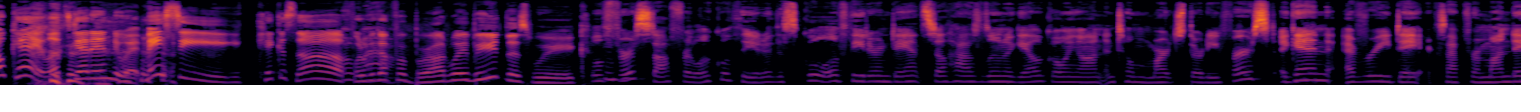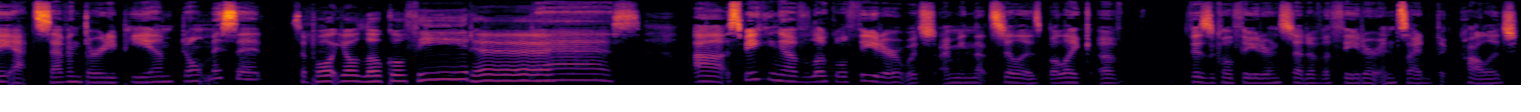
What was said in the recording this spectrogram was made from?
Okay, let's get into it. Macy, kick us up. Oh, what do we got for Broadway Beat this week? Well, first off, for local theater, the School of Theater and Dance still has Luna Gale going on until March 31st. Again, every day except for Monday at 7:30 p.m. Don't miss it. Support your local theater. Yes. Uh, speaking of local theater, which I mean that still is, but like a physical theater instead of a theater inside the college.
